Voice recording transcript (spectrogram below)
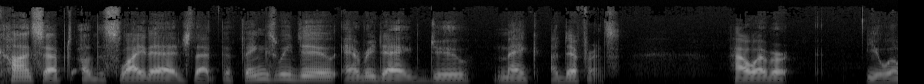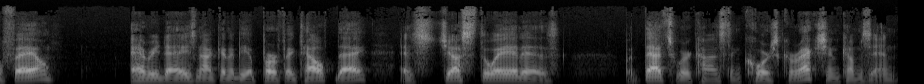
concept of the slight edge that the things we do every day do make a difference. However, you will fail. Every day is not going to be a perfect health day. It's just the way it is. But that's where constant course correction comes in,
